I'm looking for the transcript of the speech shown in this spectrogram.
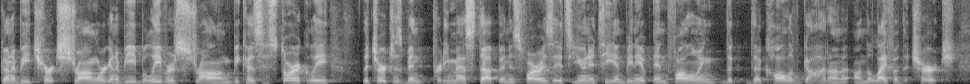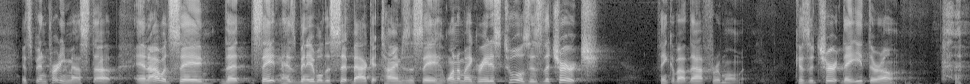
going to be church strong. We're going to be believers strong because historically, the church has been pretty messed up in as far as its unity and being and following the, the call of God on, on the life of the church. It's been pretty messed up. And I would say that Satan has been able to sit back at times and say, one of my greatest tools is the church. Think about that for a moment. Because the church, they eat their own.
